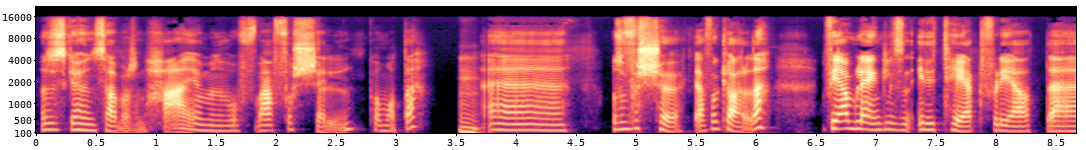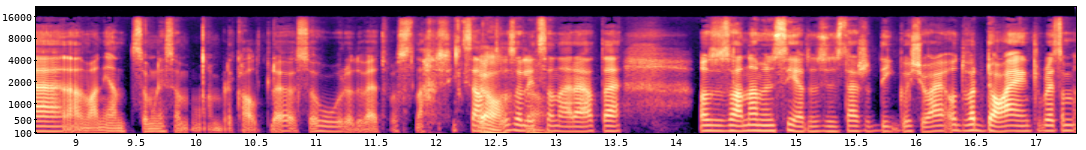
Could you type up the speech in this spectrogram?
Og så husker jeg hun sa bare sånn Hæ, ja, men hvorfor, hva er forskjellen, på en måte? Mm. Eh, og så forsøkte jeg å forklare det. For jeg ble egentlig sånn irritert fordi at eh, det var en jente som liksom ble kalt løs og hore, og du vet hvordan det er, ikke sant? Ja, og så litt ja. sånn der at det, Og så sa hun nei, men hun sier at hun syns det er så digg og tjoei, og det var da jeg egentlig ble sånn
